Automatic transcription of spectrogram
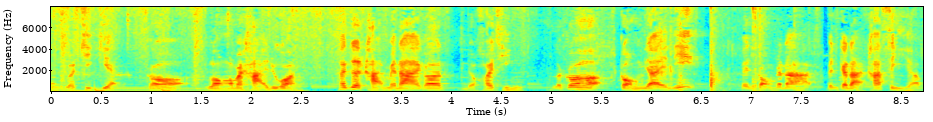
ผมก็ขี้เกียจก็ลองเอาไปขายดูก่อน ถ้าเกิดขายไม่ได้ก็เดี๋ยวค่อยทิ้ง แล้วก็กล่องใหญ่นี้เป็นกล่องกระดาษเป็นกระดาษคลาสีครับ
